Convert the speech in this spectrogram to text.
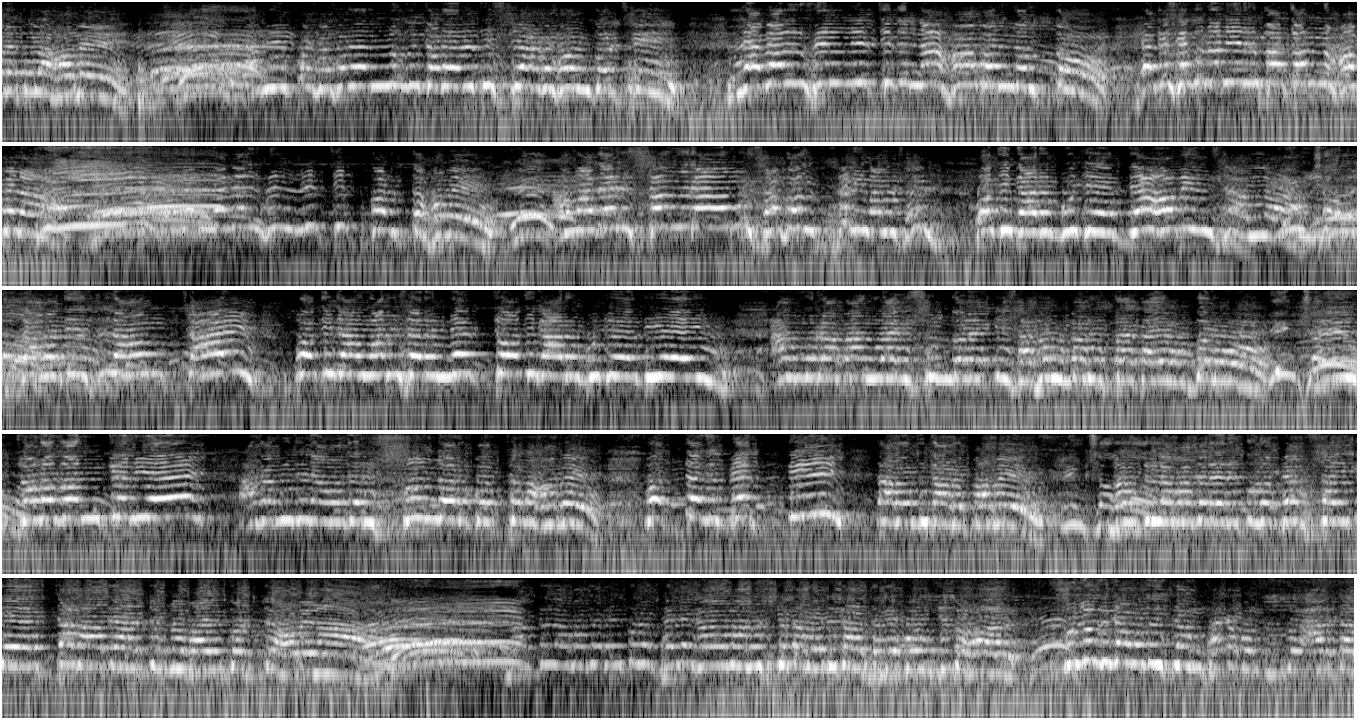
করে তোলা হবে। আমি প্রশাসনের লোকজনের দৃষ্টি আকর্ষণ করছি। লেভেল ফিল নিশ্চিত না হওয়া পর্যন্ত এদেশে কোনো নির্বাচন হবে না। আমাদের সংগ্রাম সকল শ্রেণি মানুষের অধিকার বুঝে দেওয়া হবে ইনশাআল্লাহ। জামাত ইসলাম চাই প্রতিটা মানুষের ন্যায্য অধিকার বুঝে দিয়েই আমরা বাংলায় সুন্দর একটি শাসন ব্যবস্থা কায়েম করব এই জনগণকে নিয়ে আগামী দিনে আমাদের সুন্দর পথ চলা হবে প্রত্যেক ব্যক্তি তার অধিকার পাবে নদীলা বাজারের কোন ব্যবসায়ীকে চাঁদা দেওয়ার জন্য ভয় করতে হবে না নদীলা বাজারের কোন ফেলে খাওয়া মানুষকে তার অধিকার থেকে বঞ্চিত হওয়ার সুযোগ জামাত ইসলাম থাকা পর্যন্ত আর কারও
